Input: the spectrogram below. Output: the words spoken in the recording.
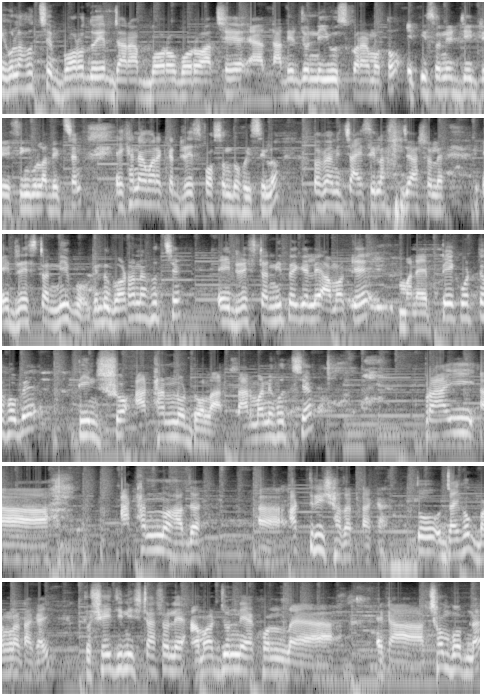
এগুলা হচ্ছে বড়দের যারা বড় বড় আছে তাদের জন্য ইউজ করার মতো। এই পিছনের যে ড্রেসিংগুলো দেখছেন, এখানে আমার একটা ড্রেস পছন্দ হয়েছিল। তবে আমি চাইছিলাম যে আসলে এই ড্রেসটা নিব। কিন্তু ঘটনা হচ্ছে, এই ড্রেসটা নিতে গেলে আমাকে মানে পে করতে হবে তিনশো আটান্ন ডলার তার মানে হচ্ছে প্রায় আটান্ন হাজার আটত্রিশ হাজার টাকা। তো যাই হোক, বাংলা টাকায়। তো সেই জিনিসটা আসলে আমার জন্য এখন এটা সম্ভব না।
